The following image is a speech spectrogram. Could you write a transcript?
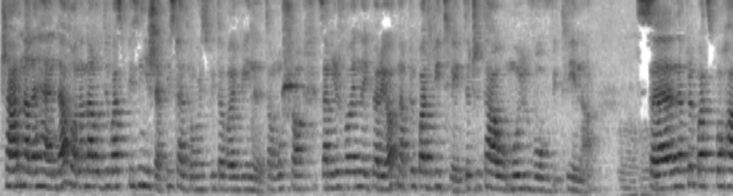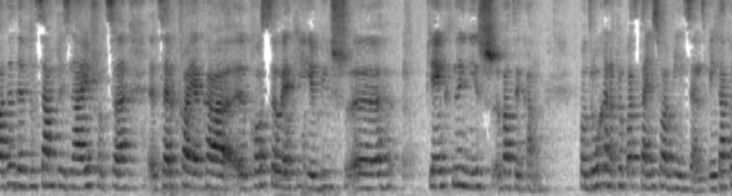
чарна легенда, вона народилась пізніше, після Другої світової війни, тому що за міжвоєнний період, наприклад, Вітлін, ти читав «Мой Львов» Вітліна. Це, наприклад, спогади, де він сам признає, що це церква, яка костел, який є більш е, piękny ніж Ватикан. По-друге, наприклад, Stanisław Vincent. Він, так,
